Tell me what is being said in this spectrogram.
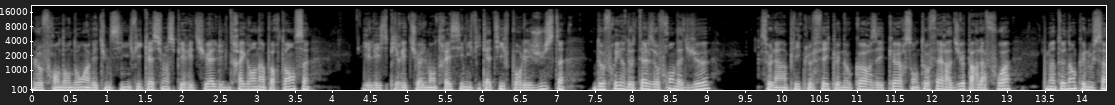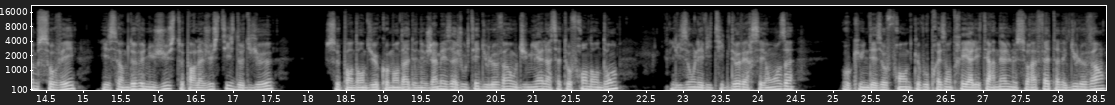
L'offrande en don avait une signification spirituelle d'une très grande importance. Il est spirituellement très significatif pour les justes d'offrir de telles offrandes à Dieu. Cela implique le fait que nos corps et cœurs sont offerts à Dieu par la foi, maintenant que nous sommes sauvés et sommes devenus justes par la justice de Dieu. Cependant Dieu commanda de ne jamais ajouter du levain ou du miel à cette offrande en don. Lisons Lévitique 2 verset 11. Aucune des offrandes que vous présenterez à l'Éternel ne sera faite avec du levain,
